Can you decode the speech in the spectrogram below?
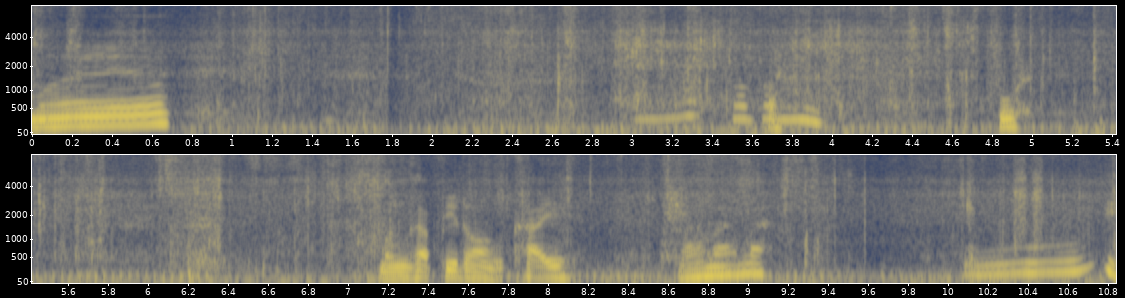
เมื่อคนก็บ่มีมึงครับพี่น้องไข่มามามาโอ้ย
